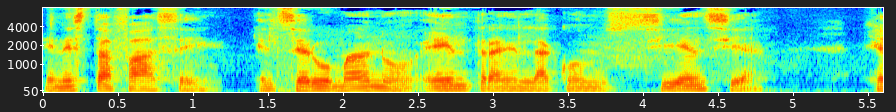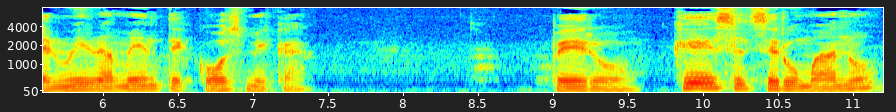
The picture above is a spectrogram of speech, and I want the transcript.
En esta fase, el ser humano entra en la conciencia genuinamente cósmica. Pero, ¿qué es el ser humano?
